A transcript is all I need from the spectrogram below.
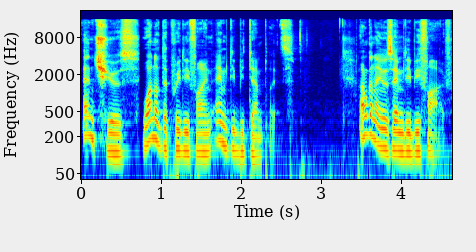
and choose one of the predefined mdb templates. I'm gonna use mdb5.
